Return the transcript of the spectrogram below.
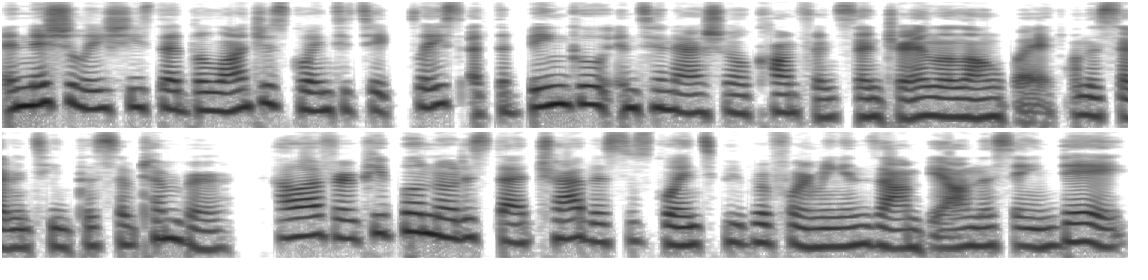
Initially, she said the launch is going to take place at the Bingu International Conference Center in Lilongwe on the 17th of September. However, people noticed that Travis was going to be performing in Zambia on the same day.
